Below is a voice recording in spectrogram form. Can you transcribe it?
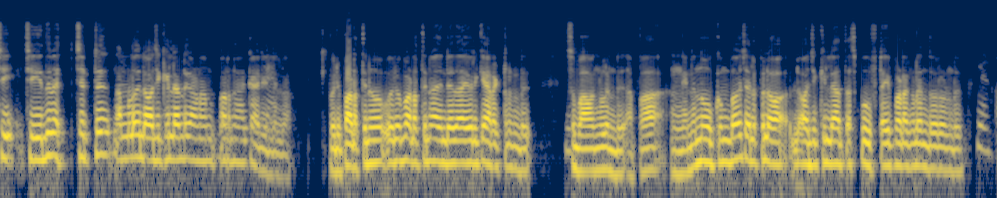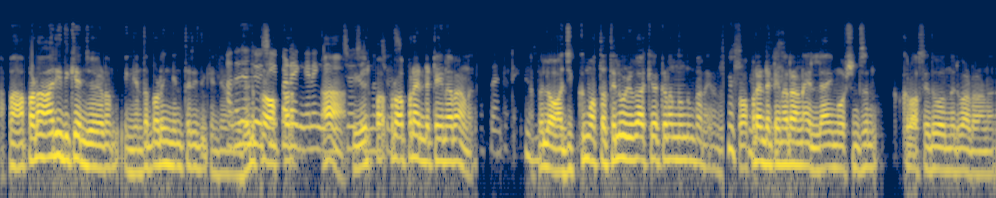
ചെയ്- ചെയ്ത് വെച്ചിട്ട് നമ്മൾ ലോജിക്കില്ലാണ്ട് കാണാൻ പറഞ്ഞ കാര്യമില്ലല്ലോ. ഒരു പടത്തിന് ഒരു പടത്തിന് അതിന്റെതായ ഒരു ക്യാരക്ടർ ഉണ്ട്. സ്വഭാവങ്ങളുണ്ട്. അപ്പൊ അങ്ങനെ നോക്കുമ്പോ ചിലപ്പോ ലോജിക്ക് ഇല്ലാത്ത സ്പൂഫ് ടൈപ്പ് പടങ്ങൾ എന്തോരം ഉണ്ട്. അപ്പൊ ആ പടം ആ രീതിക്ക് എൻജോയ് ചെയ്യണം. ഇങ്ങനത്തെ പടം ഇങ്ങനത്തെ രീതിക്ക് എൻജോയ് ചെയ്യണം. ഇതൊരു പ്രോപ്പർ ആ ഇതൊരു പ്രോപ്പർ എന്റർടൈനർ ആണ്. അപ്പൊ ലോജിക്ക് മൊത്തത്തിൽ ഒഴിവാക്കി വെക്കണം എന്നൊന്നും പറയുന്നില്ല. പ്രോപ്പർ എന്റർടൈനർ ആണ്. എല്ലാ ഇമോഷൻസും ക്രോസ് ചെയ്ത് പോകുന്ന ഒരു പടമാണ്.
